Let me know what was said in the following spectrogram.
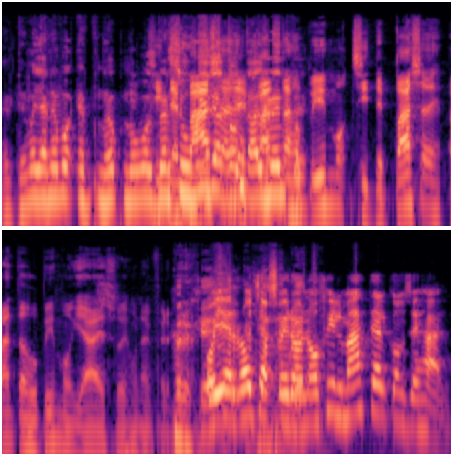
El tema ya no, es no, no Si volver te su pasa vida de totalmente. si te pasa de espantajupismo, ya eso es una enfermedad. Pero es que- Oye, Rocha, pero no filmaste al concejal.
